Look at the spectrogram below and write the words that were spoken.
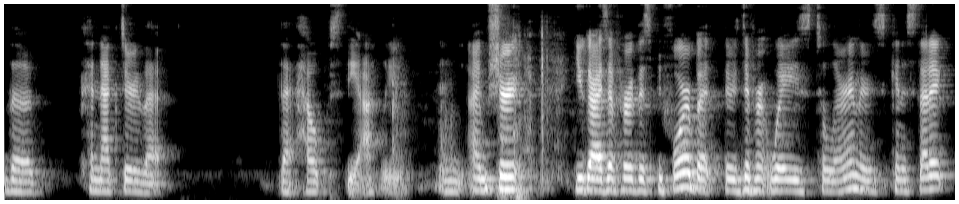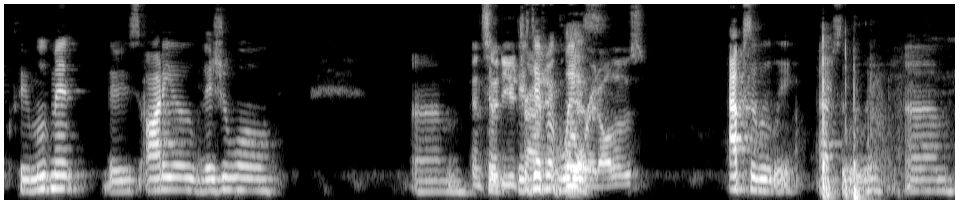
the connector that that helps the athlete. And I'm sure you guys have heard this before, but there's different ways to learn. There's kinesthetic through movement. There's audio, visual. Um, And so, do you try different ways. all those? Absolutely, absolutely. Um,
